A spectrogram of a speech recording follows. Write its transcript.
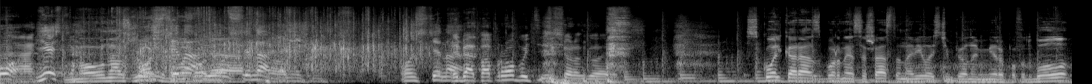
О, есть. Но у нас Он Гоша стена, он да. стена, конечно. Он стена. Ребят, попробуйте, еще раз говорю. Сколько раз сборная США становилась чемпионом мира по футболу?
